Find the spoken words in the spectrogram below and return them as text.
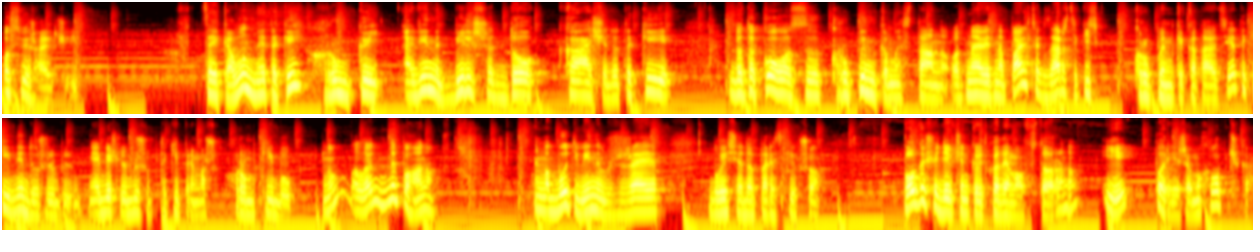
освіжаючий. Цей кавун не такий хрумкий, а він більше до каші, до такі, до такого з крупинками стану. От навіть на пальцях зараз якісь крупинки катаються. Я такий не дуже люблю. Я більш люблю, щоб такий прям аж хрумкий був. Ну, але непогано. Мабуть, він вже ближче до переспівшого. Поки що дівчинку відкладемо в сторону і поріжемо хлопчика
